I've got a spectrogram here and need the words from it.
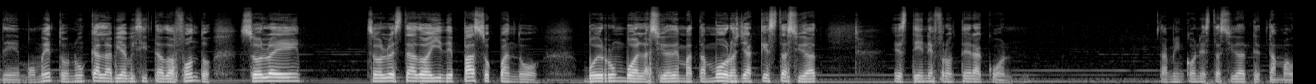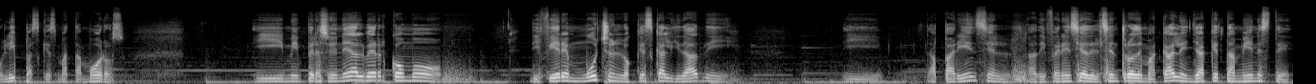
de momento, nunca la había visitado a fondo. Solo he, solo estado ahí de paso cuando voy rumbo a la ciudad de Matamoros, ya que esta ciudad es, tiene frontera con, también con esta ciudad de Tamaulipas, que es Matamoros. Y me impresioné al ver cómo difiere mucho en lo que es calidad y, apariencia, a diferencia del centro de McAllen, ya que también este,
